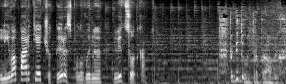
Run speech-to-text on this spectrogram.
ліва партія 4,5%. Победа ультраправых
